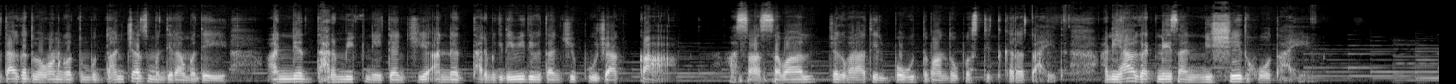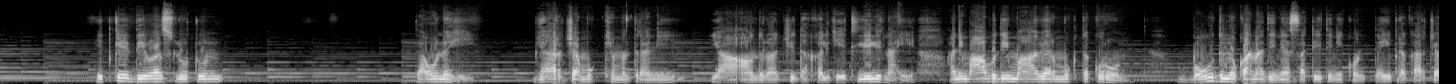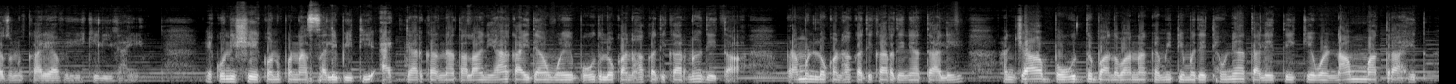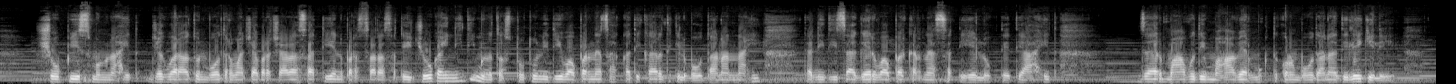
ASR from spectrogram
तथागत भगवान गौतम बुद्धांच्याच मंदिरामध्ये अन्य धार्मिक नेत्यांची अन्य धार्मिक देवी देवतांची पूजा का? असा सवाल जगभरातील बौद्ध बांधव उपस्थित करत आहेत आणि ह्या घटनेचा निषेध होत आहे. इतके दिवस लुटून जाऊनही बिहारच्या मुख्यमंत्र्यांनी या आंदोलनाची दखल घेतलेली नाही आणि महाबोधी महावीर मुक्त करून बौद्ध लोकांना देण्यासाठी त्यांनी कोणत्याही प्रकारची अजून कार्यवाही केली नाही. एकोणीसशे एकोणपन्नास साली बीटी ॲक्ट तयार करण्यात आला आणि ह्या कायद्यामुळे बौद्ध लोकांना हक अधिकार न देता ब्राह्मण लोकांना हक अधिकार देण्यात आले आणि ज्या बौद्ध बांधवांना कमिटीमध्ये ठेवण्यात आले ते केवळ नाममात्र आहेत शोपीस म्हणून आहेत. जगभरातून बौद्ध धर्माच्या प्रचारासाठी आणि प्रसारासाठी जो काही निधी मिळत असतो तो निधी वापरण्याचा हक्क अधिकार देखील बौद्धांना नाही. त्या निधीचा गैरवापर करण्यासाठी हे लोक तेथे आहेत. जर महाबोधी महावीर मुक्त करून बौद्धांना दिले गेले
